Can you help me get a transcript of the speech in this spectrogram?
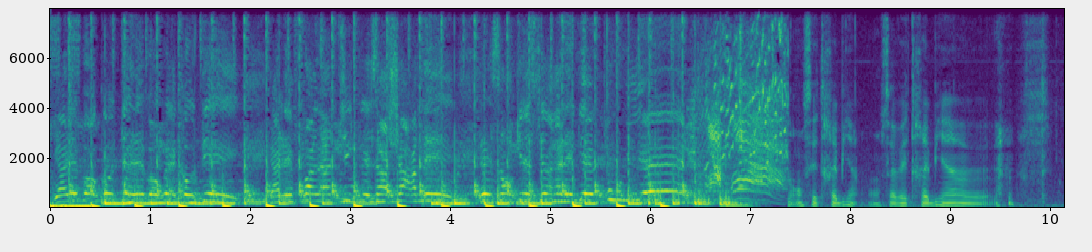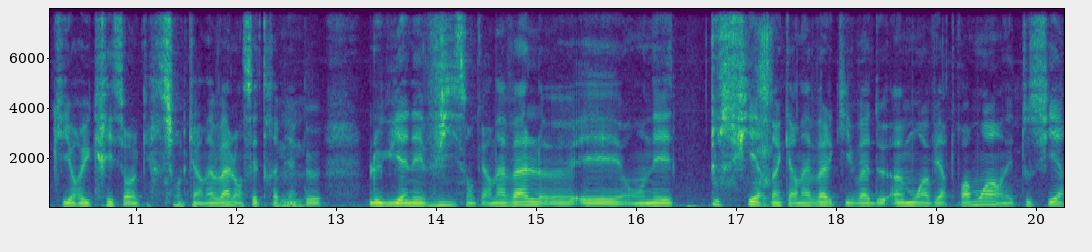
il y a les bons côtés, les mauvais côtés. Il y a les fanatiques, les acharnés, les encaisseurs et les sait très bien, on savait très bien euh, qu'il y aurait eu crise sur le, sur le carnaval. On sait très bien que le Guyanais vit son carnaval euh, et on est tous fiers d'un carnaval qui va de un mois vers trois mois. On est tous fiers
